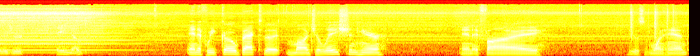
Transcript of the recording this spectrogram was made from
There's your A note. And if we go back to the modulation here, and if I do this with one hand,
